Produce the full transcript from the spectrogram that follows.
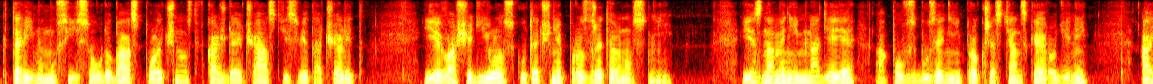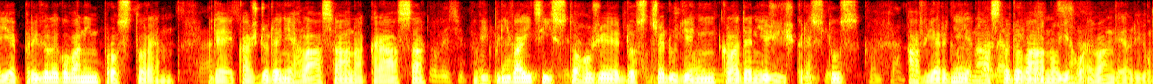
kterým musí soudobá společnost v každé části světa čelit, je vaše dílo skutečně prozřetelnostní. Je znamením naděje a povzbuzení pro křesťanské rodiny, a je privilegovaným prostorem, kde je každodenně hlásána krása, vyplývající z toho, že je do středu dění kladen Ježíš Kristus a věrně je následováno jeho evangelium.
